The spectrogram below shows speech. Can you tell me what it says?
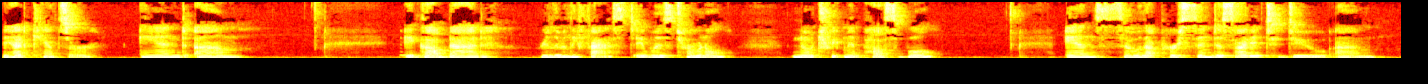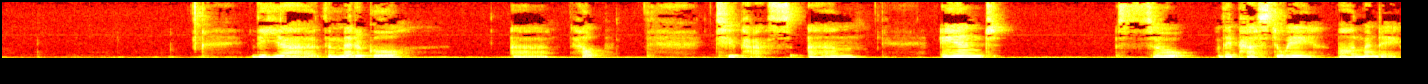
they had cancer and um, it got bad really, really fast. It was terminal, no treatment possible. And so that person decided to do um, the, uh, the medical uh, help to pass. Um, and so they passed away on Monday.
